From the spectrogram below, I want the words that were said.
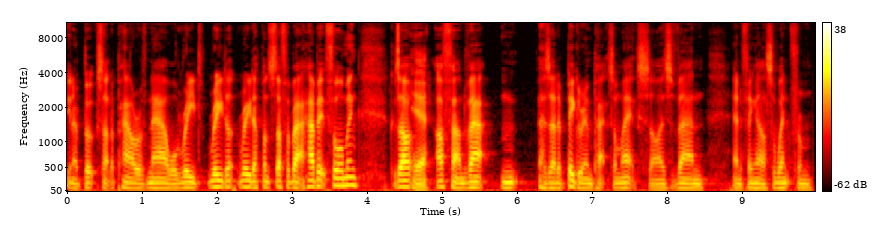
you know books like The Power of Now or read read read up on stuff about habit forming because I Yeah. I found that has had a bigger impact on my exercise than anything else. I went from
